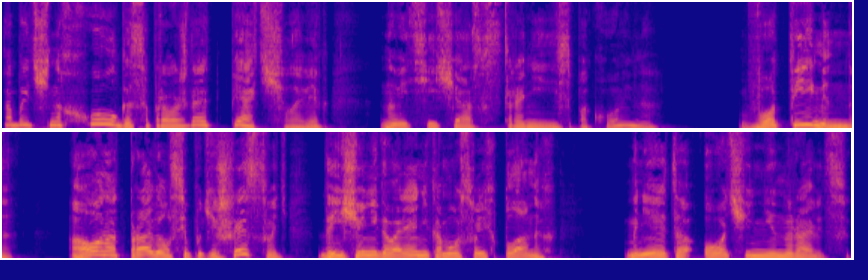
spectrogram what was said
Обычно Холга сопровождает пять человек, но ведь сейчас в стране неспокойно. Вот именно. А он отправился путешествовать, да еще не говоря никому о своих планах. Мне это очень не нравится.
